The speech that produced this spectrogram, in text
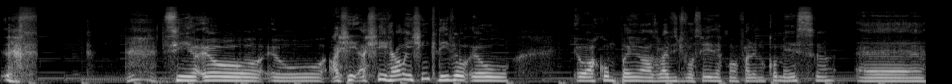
Sim, eu, eu achei, achei realmente incrível. Eu, eu acompanho as lives de vocês, né, como eu falei no começo. É...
